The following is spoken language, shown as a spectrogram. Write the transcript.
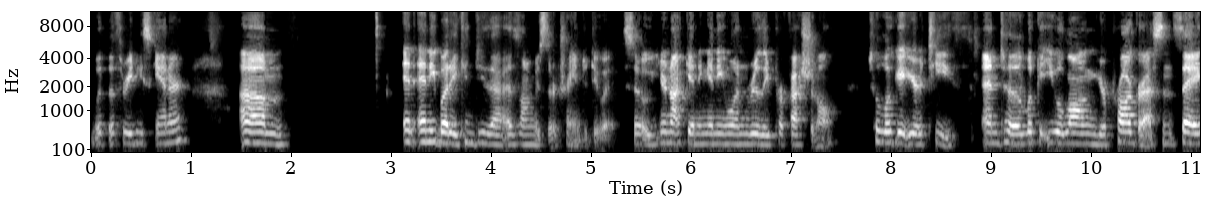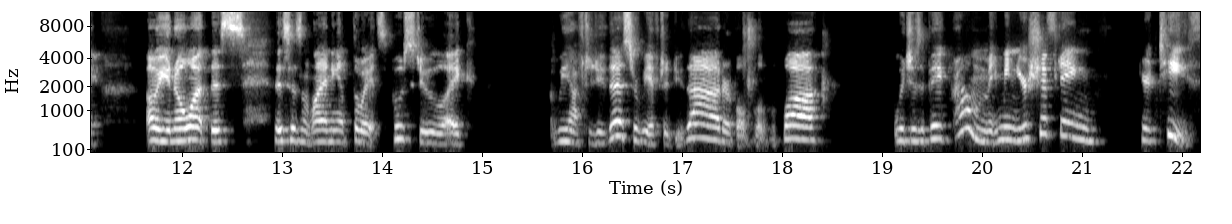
with the 3d scanner. Um, and anybody can do that as long as they're trained to do it so you're not getting anyone really professional to look at your teeth and to look at you along your progress and say oh you know what this this isn't lining up the way it's supposed to like we have to do this or we have to do that or blah blah blah blah which is a big problem i mean you're shifting your teeth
